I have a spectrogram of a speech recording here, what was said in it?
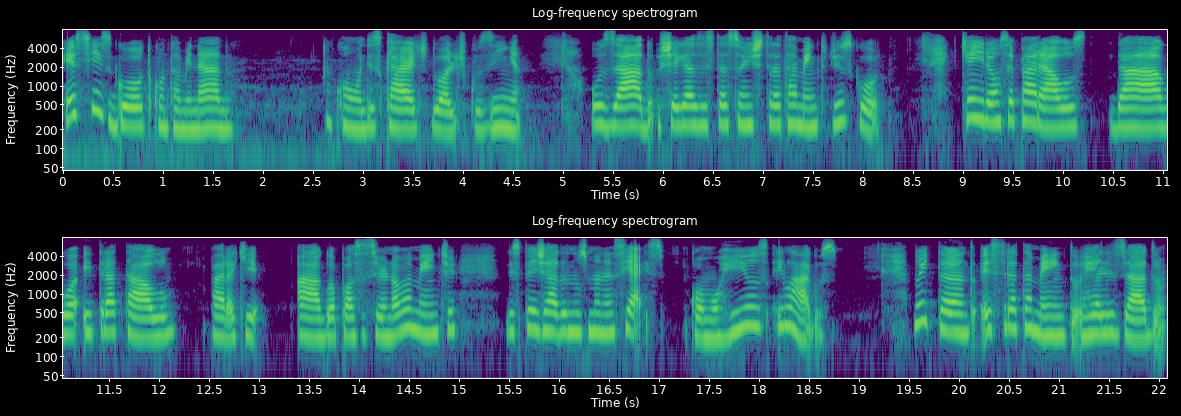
Esse esgoto contaminado com o descarte do óleo de cozinha usado chega às estações de tratamento de esgoto, que irão separá-los da água e tratá-lo para que a água possa ser novamente despejada nos mananciais, como rios e lagos. No entanto, esse tratamento realizado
